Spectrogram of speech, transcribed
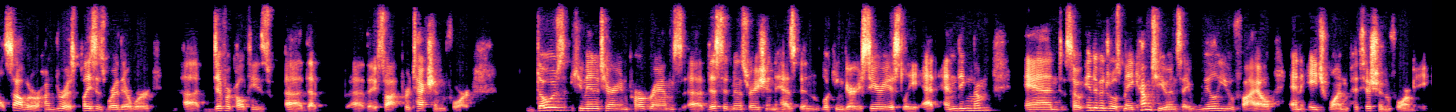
El Salvador, Honduras, places where there were uh, difficulties uh, that uh, they sought protection for those humanitarian programs, uh, this administration has been looking very seriously at ending them. And so individuals may come to you and say, will you file an H1 petition for me?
